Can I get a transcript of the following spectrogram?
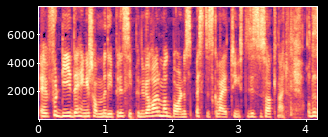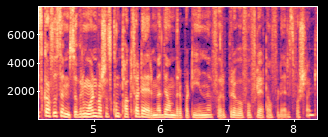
Eh, fordi det henger sammen med de prinsippene vi har om at barnets beste skal veie tyngst i disse sakene her. Og det skal altså stemmes over i morgen. Hva slags kontakt har dere med de andre partiene for å prøve å få flertall for deres forslag?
